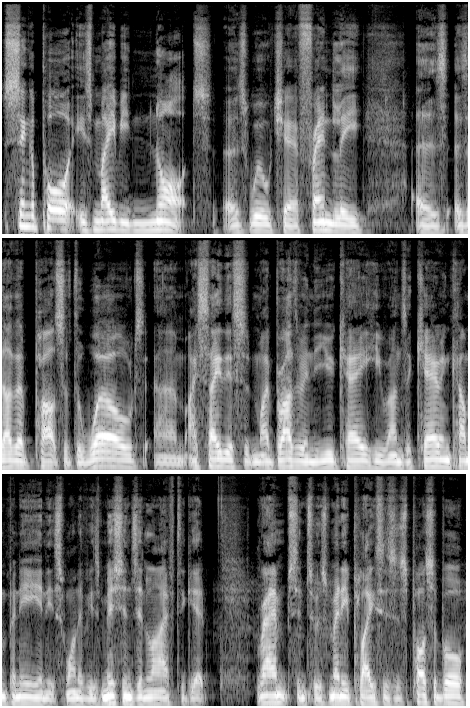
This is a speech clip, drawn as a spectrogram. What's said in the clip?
Singapore is maybe not as wheelchair friendly as as other parts of the world. Um, I say this: my brother in the UK, he runs a caring company, and it's one of his missions in life to get ramps into as many places as possible.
